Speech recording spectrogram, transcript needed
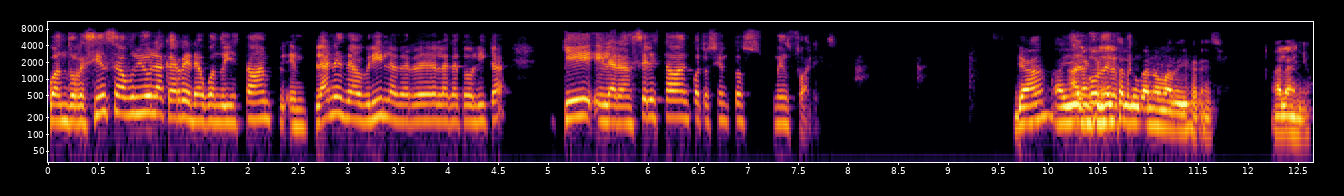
cuando recién se abrió la carrera, cuando ya estaban en, planes de abrir la carrera de la católica, que el arancel estaba en 400 mensuales. Ya, ahí eran 500 lucas no más de diferencia al año.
